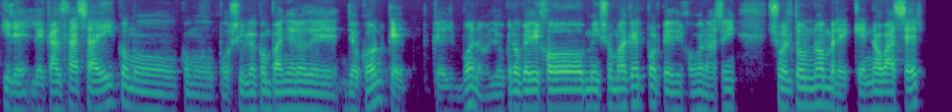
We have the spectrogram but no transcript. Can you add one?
y le, le calzas ahí como, como posible compañero de, de Ocon, que, que, bueno, yo creo que dijo Mick porque dijo, bueno, así suelto un nombre que no va a ser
